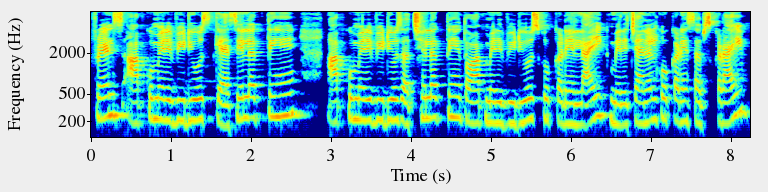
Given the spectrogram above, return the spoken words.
फ्रेंड्स, आपको मेरे वीडियोस कैसे लगते हैं? आपको मेरे वीडियोस अच्छे लगते हैं तो आप मेरे वीडियोस को करें लाइक, मेरे चैनल को करें सब्सक्राइब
